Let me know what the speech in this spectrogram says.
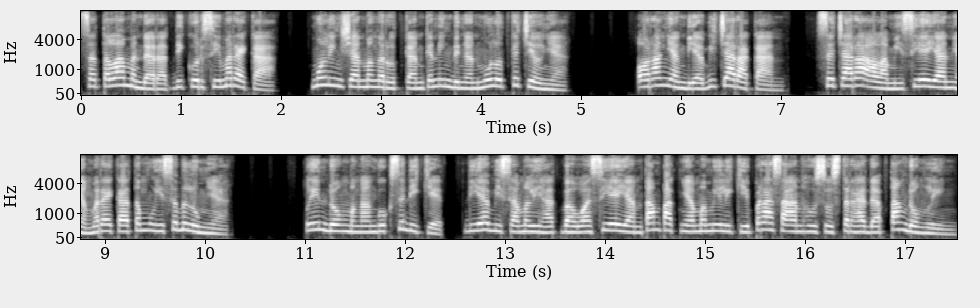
Setelah mendarat di kursi mereka, Mulingshan mengerutkan kening dengan mulut kecilnya. Orang yang dia bicarakan, secara alami Xieyan yang mereka temui sebelumnya. Lindong mengangguk sedikit. Dia bisa melihat bahwa Xieyan tampaknya memiliki perasaan khusus terhadap Tang Dongling.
